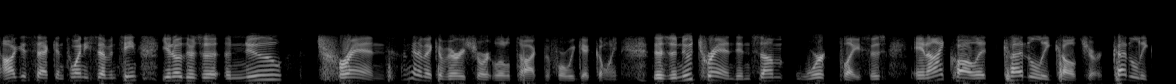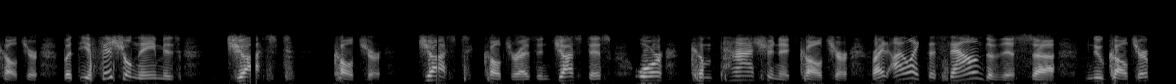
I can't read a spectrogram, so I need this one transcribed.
August 2nd, 2017. You know, there's a, a new trend. I'm going to make a very short little talk before we get going. There's a new trend in some workplaces, and I call it cuddly culture. Cuddly culture. But the official name is just culture just culture, as in justice, or compassionate culture, right? I like the sound of this uh, new culture,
